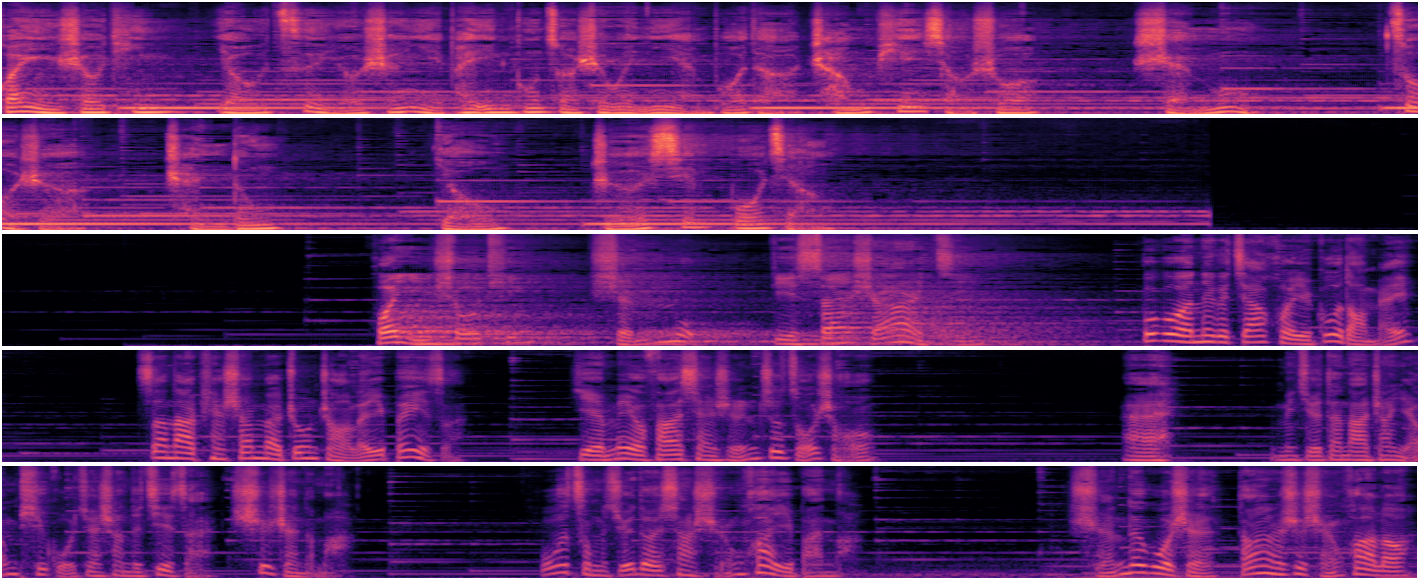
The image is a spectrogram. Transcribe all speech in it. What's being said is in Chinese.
欢迎收听由自由声意配音工作室为你演播的长篇小说《神木》，作者陈东，由谪仙播讲。欢迎收听《神木》第三十二集。不过那个家伙也够倒霉，在那片山脉中找了一辈子，也没有发现神之左手。哎。你们觉得那张羊皮古卷上的记载是真的吗？我怎么觉得像神话一般呢？神的故事当然是神话了。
